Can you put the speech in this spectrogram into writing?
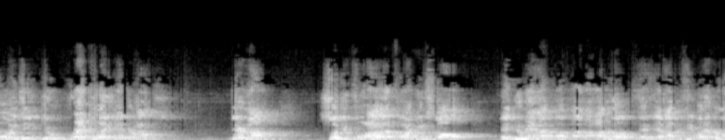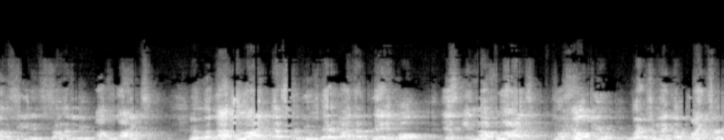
pointing directly at your house. They're not. So you pull out of the parking stall, and you may have, a, a, a, I don't know, 50, 100 feet, whatever amount of feet in front of you of light. And with that light that's produced there by the vehicle is enough light to help you where to make a right turn,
